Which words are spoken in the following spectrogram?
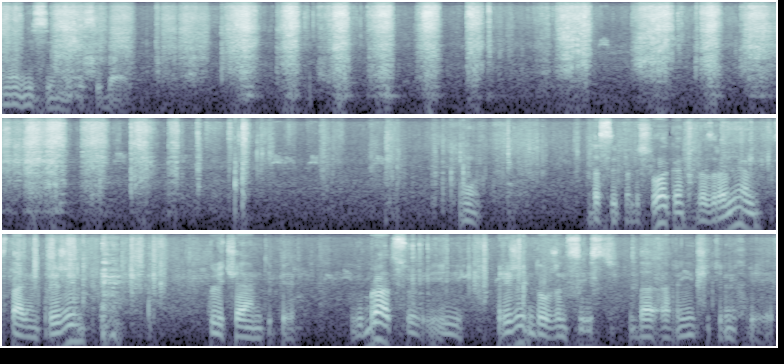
оно не сильно оседает. Досыпали шлака, разровняли, ставим прижим, включаем теперь вибрацию и режим должен сесть до ограничительных реек.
